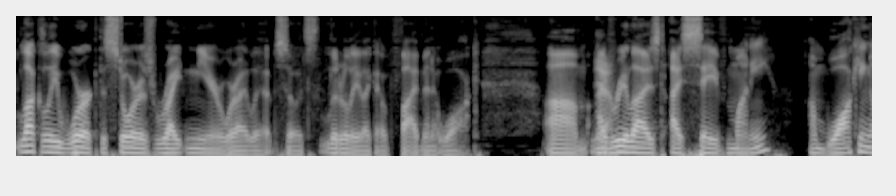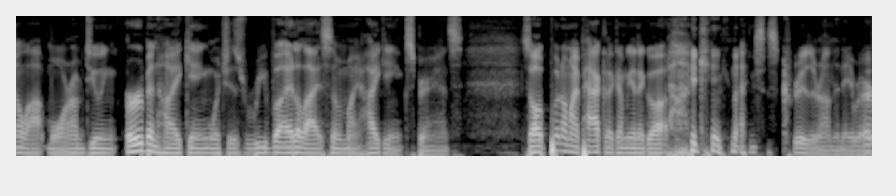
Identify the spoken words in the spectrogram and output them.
luckily work. The store is right near where I live, so it's literally like a five minute walk. Um, Yeah. I've realized I save money. I'm walking a lot more. I'm doing urban hiking, which has revitalized some of my hiking experience. So I'll put on my pack like I'm going to go out hiking, and I just cruise around the neighborhood.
